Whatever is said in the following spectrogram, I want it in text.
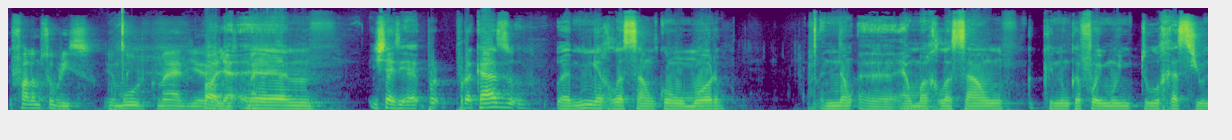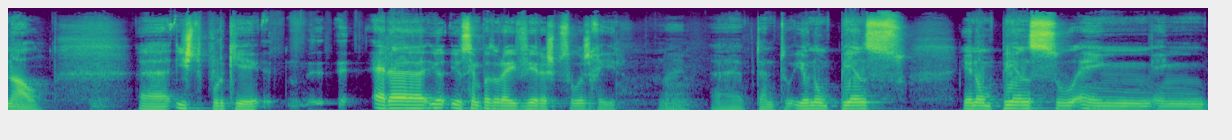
Fala-me sobre isso, humor, comédia. Olha, é- hum, isto é, assim, é, por, por acaso, a minha relação com o humor não, eh, é uma relação que nunca foi muito racional. Eh, isto porque era, eu, eu sempre adorei ver as pessoas rir, é? Eh, portanto, eu não penso, eu não penso em, em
